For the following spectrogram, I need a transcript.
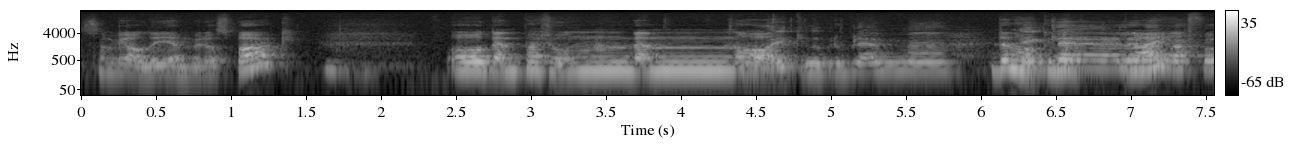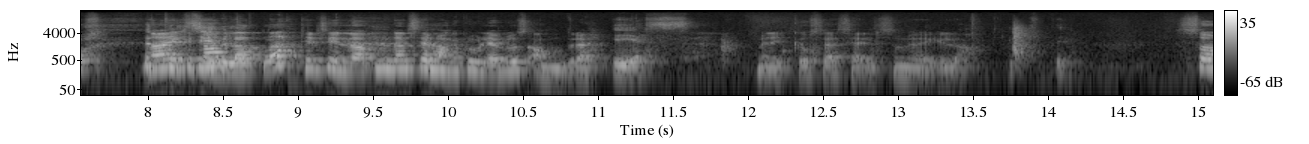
Som vi alle gjemmer oss bak. Og den personen, den Den har ikke noe problem, eh, Den har ikke egentlig. noe Eller Nei. i hvert fall ikke tilsynelatende. Tilsynelatende, men den ser mange problemer hos andre. Yes. Men ikke hos seg selv, som regel, da. Riktig. Så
